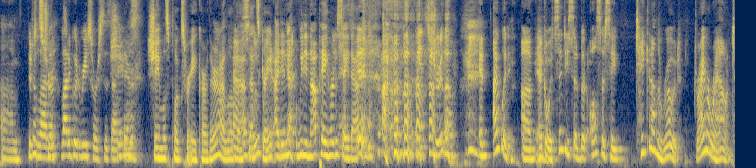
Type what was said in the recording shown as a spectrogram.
Um, there's That's a lot true. of lot of good resources out shameless, there. Shameless plugs for acar there. I love that. That's great. I didn't we did not pay her to say that. It's true though. And I would um, echo what Cindy said, but also say take it on the road, drive around.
